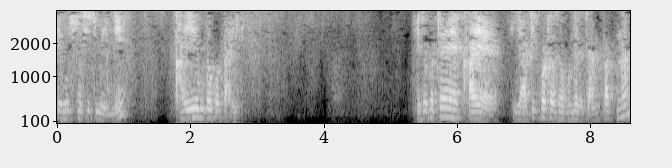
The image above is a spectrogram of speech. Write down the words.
ඒ හුස්ම සිටුවෙන්නේ කයේ උඩ කොටයි. එතකොට කය යටි කොටස හොඳට තැම්පත් නම්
